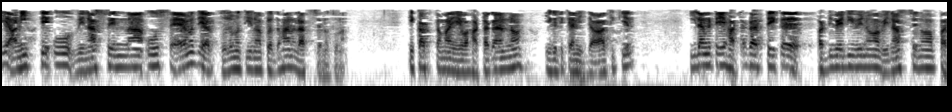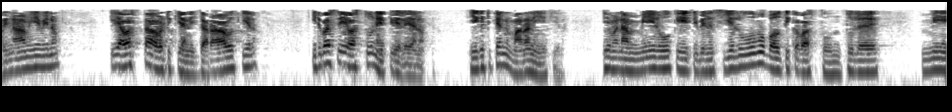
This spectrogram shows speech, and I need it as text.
ඒ අනිත්‍ය වූ වෙනස් වෙන්නා වූ සෑම දෙයක් තුළම තියෙන ප්‍රධාන ලක්ෂණ තුනක්. එකක් තමයි ඒව හටගන්නවා. ඒකට කියන්නේ ಜಾති කියලා. ඊළඟට ඒ හටගත් එක අඩි වැඩි වෙනවා, වෙනස් වෙනවා, පරිණාමීය වෙනවා. ඒ අවස්ථාවට කියන්නේ ජරාව කියලා. ඊට පස්සේ ඒ වස්තුව නැති වෙලා යනවා. ඒකට කියන්නේ මරණය කියලා. එහෙමනම් මේ ලෝකයේ තිබෙන සියලුම භෞතික වස්තුන් තුල මේ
